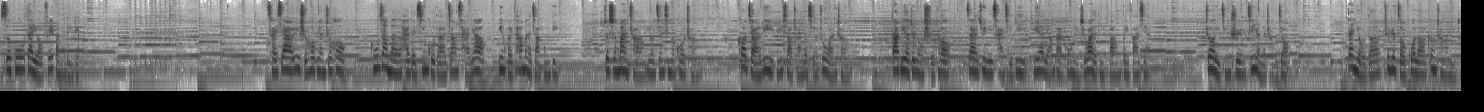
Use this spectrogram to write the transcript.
似乎带有非凡的力量。采下玉石厚片之后，工匠们还得辛苦地将材料运回他们的加工地，这是漫长又艰辛的过程，靠脚力与小船的协助完成。大批的这种石头在距离采集地约两百公里之外的地方被发现，这已经是惊人的成就。但有的甚至走过了更长的旅途。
